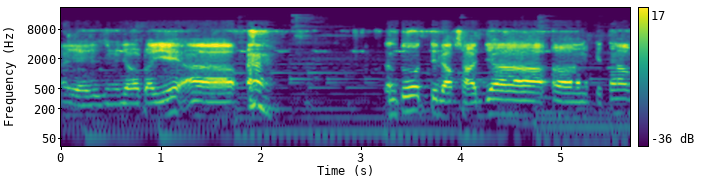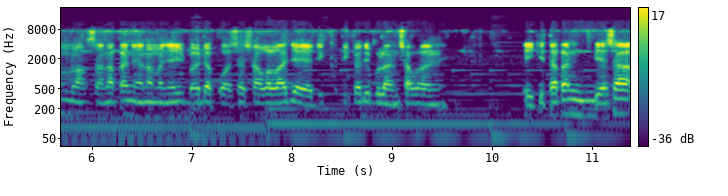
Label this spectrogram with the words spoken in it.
Oh, ya, izin menjawab lagi. Uh, tentu tidak saja uh, kita melaksanakan yang namanya ibadah puasa Syawal aja ya di, ketika di bulan Syawal ini. Jadi kita kan biasa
